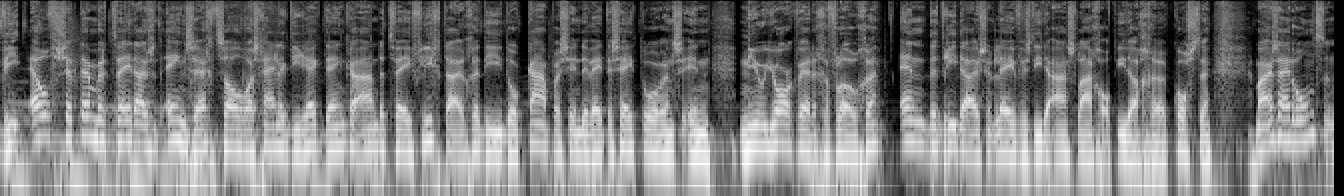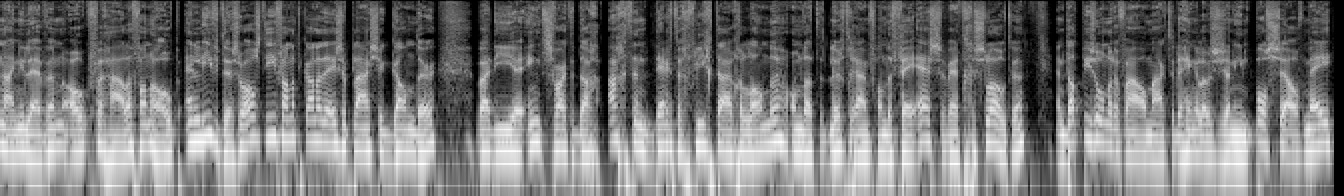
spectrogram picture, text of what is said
Wie 11 september 2001 zegt, zal waarschijnlijk direct denken aan de twee vliegtuigen die door kapers in de WTC-torens in New York werden gevlogen. En de 3000 levens die de aanslagen op die dag uh, kosten. Maar er zijn rond 9-11 ook verhalen van hoop en liefde. Zoals die van het Canadese plaatsje Gander, waar die uh, inktzwarte dag 38 vliegtuigen landen, omdat het luchtruim van de VS werd gesloten. En dat bijzondere verhaal maakte de hengeloze Janine Post zelf mee.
